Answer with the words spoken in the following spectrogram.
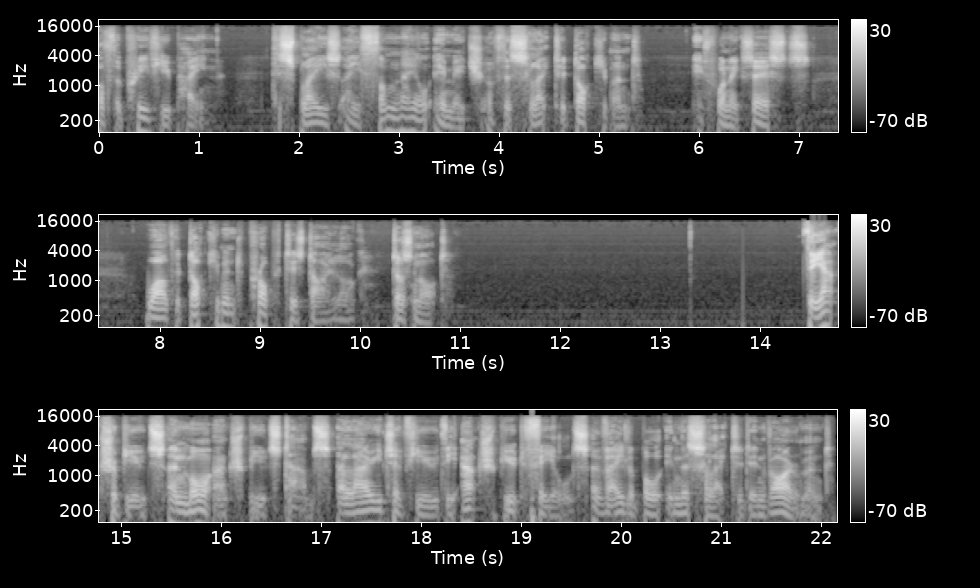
of the Preview pane displays a thumbnail image of the selected document, if one exists, while the Document Properties dialog does not. The Attributes and More Attributes tabs allow you to view the attribute fields available in the selected environment,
